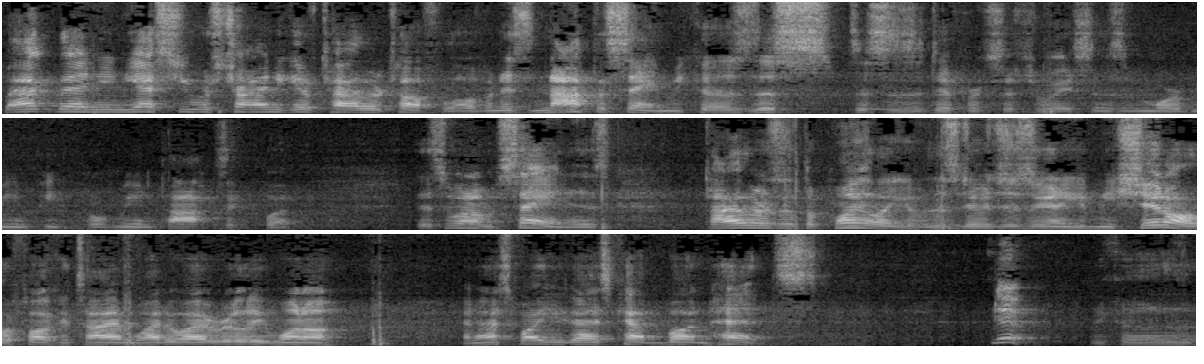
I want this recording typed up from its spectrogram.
back then, and yes, you was trying to give Tyler tough love, and it's not the same because this this is a different situation. This is more being people being toxic. But this is what I'm saying is Tyler's at the point like if this dude's just gonna give me shit all the fucking time, why do I really wanna? And that's why you guys kept butting heads Yeah. because um,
